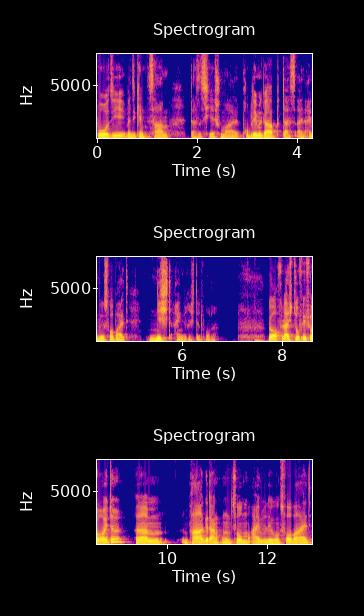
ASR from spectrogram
wo Sie, wenn Sie Kenntnis haben, dass es hier schon mal Probleme gab, dass ein Einwilligungsvorbehalt nicht eingerichtet wurde. Ja, vielleicht so viel für heute. Ähm, ein paar Gedanken zum Einwilligungsvorbehalt.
